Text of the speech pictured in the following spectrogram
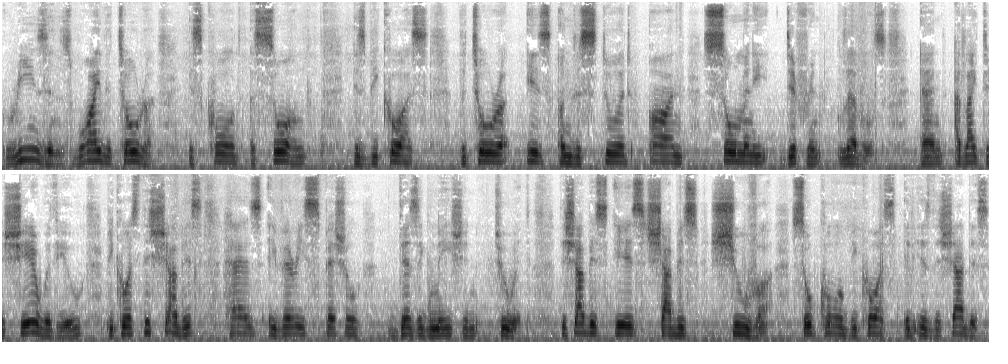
reasons why the Torah is called a song is because the Torah is understood on so many different levels. And I'd like to share with you because this Shabbos has a very special designation to it. The Shabbos is Shabbos Shuva, so called because it is the Shabbos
